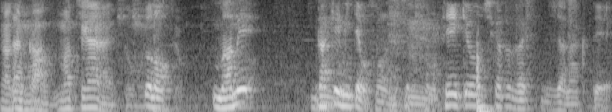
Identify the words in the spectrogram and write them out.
あでもまあ間違いないと思そのうんですよ豆だけ見てもそうなんですよ、うん。その提供の仕方だじゃなくて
